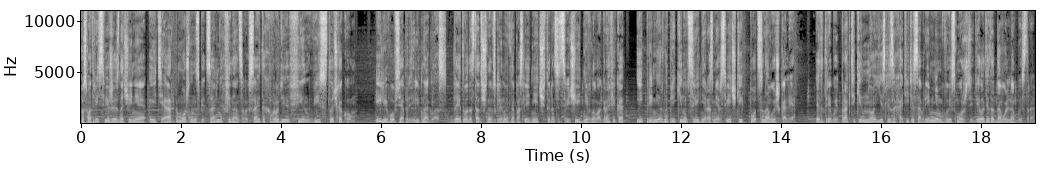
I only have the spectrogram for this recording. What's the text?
Посмотреть свежее значение ATR можно на специальных финансовых сайтах вроде finviz.com или вовсе определить на глаз. Для этого достаточно взглянуть на последние 14 свечей дневного графика и примерно прикинуть средний размер свечки по ценовой шкале. Это требует практики, но если захотите, со временем вы сможете делать это довольно быстро.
